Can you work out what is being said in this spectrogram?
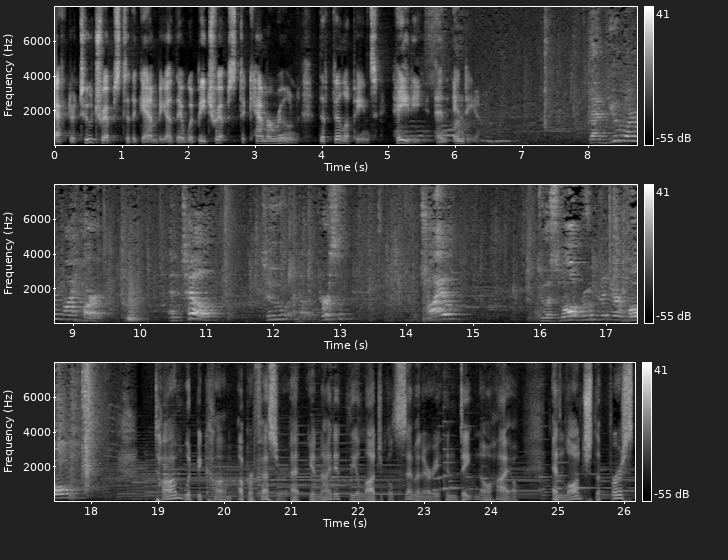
After two trips to the Gambia, there would be trips to Cameroon, the Philippines, Haiti, and India. That you learn by heart and tell to another person, to a child, to a small group in your home. Tom would become a professor at United Theological Seminary in Dayton, Ohio, and launched the first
